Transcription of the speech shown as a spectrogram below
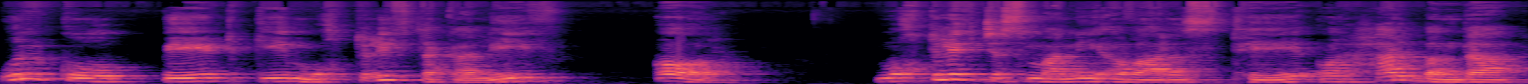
ان کو پیٹ کی مختلف تکالیف اور مختلف جسمانی عوارض تھے اور ہر بندہ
